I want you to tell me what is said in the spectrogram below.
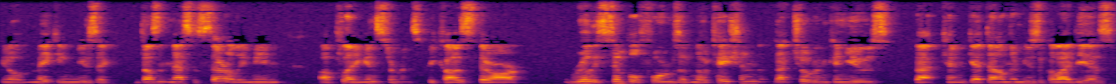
you know, making music doesn't necessarily mean uh, playing instruments because there are really simple forms of notation that children can use that can get down their musical ideas.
